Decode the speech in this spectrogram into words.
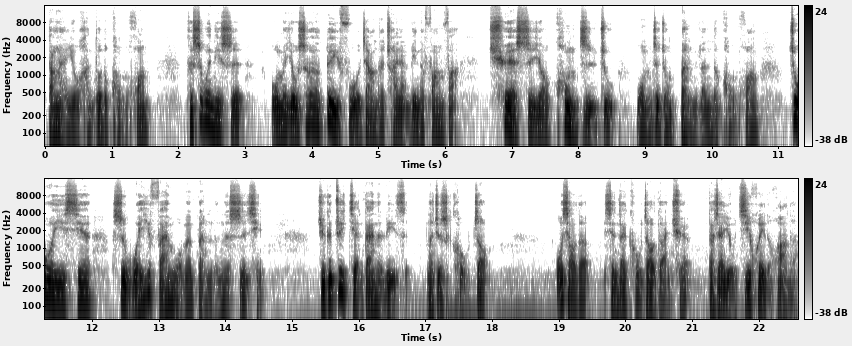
当然有很多的恐慌，可是问题是。我们有时候要对付这样的传染病的方法，却是要控制住我们这种本能的恐慌，做一些是违反我们本能的事情。举个最简单的例子，那就是口罩。我晓得现在口罩短缺，大家有机会的话呢，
